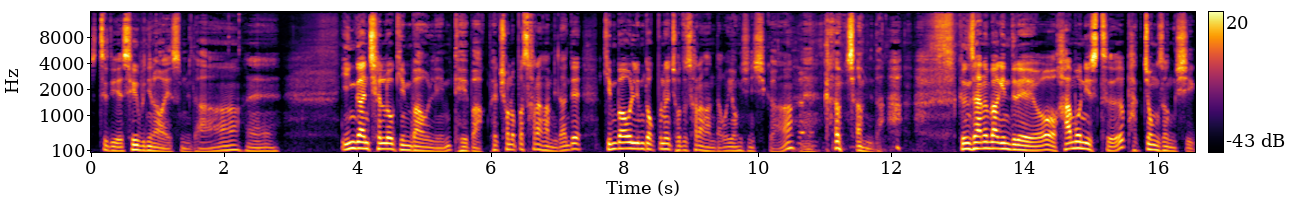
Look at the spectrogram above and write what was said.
스튜디오에 세 분이 나와 있습니다. 예. 인간 첼로 김바울님 대박. 백천 오빠 사랑합니다. 근데 김바울님 덕분에 저도 사랑한다고 영신 씨가 네, 감사합니다. 근사한 음악인들이에요. 하모니스트 박종성 씨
